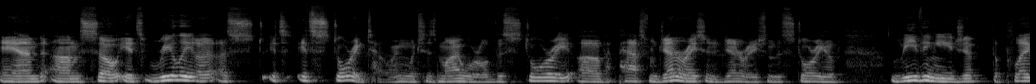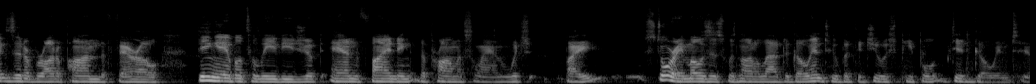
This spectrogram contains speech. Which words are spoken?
and um, so it's really a, a st- it's it's storytelling, which is my world. The story of passed from generation to generation. The story of leaving Egypt, the plagues that are brought upon the Pharaoh, being able to leave Egypt, and finding the Promised Land, which by story Moses was not allowed to go into, but the Jewish people did go into.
